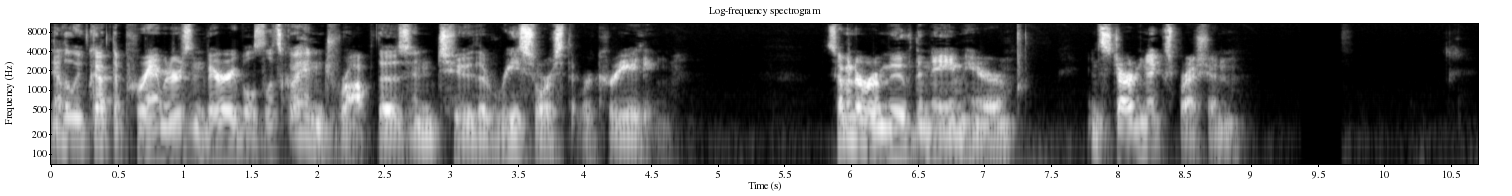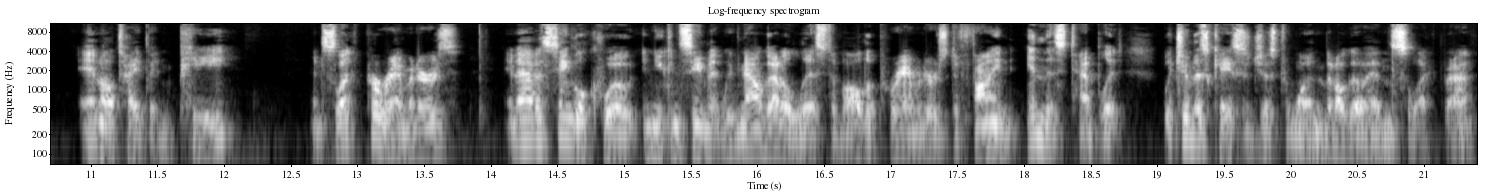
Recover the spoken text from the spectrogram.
Now that we've got the parameters and variables, let's go ahead and drop those into the resource that we're creating. So I'm going to remove the name here and start an expression. And I'll type in P and select parameters and add a single quote. And you can see that we've now got a list of all the parameters defined in this template, which in this case is just one, but I'll go ahead and select that.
